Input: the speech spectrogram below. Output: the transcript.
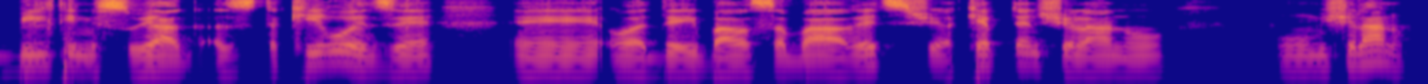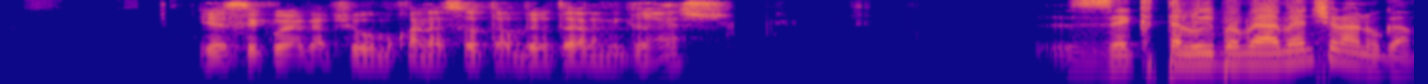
בלתי מסויג. אז תכירו את זה, אה, אוהדי ברסה בארץ, שהקפטן שלנו הוא משלנו. יש סיכוי אגב שהוא מוכן לעשות הרבה יותר על המגרש? זה תלוי במאמן שלנו גם.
